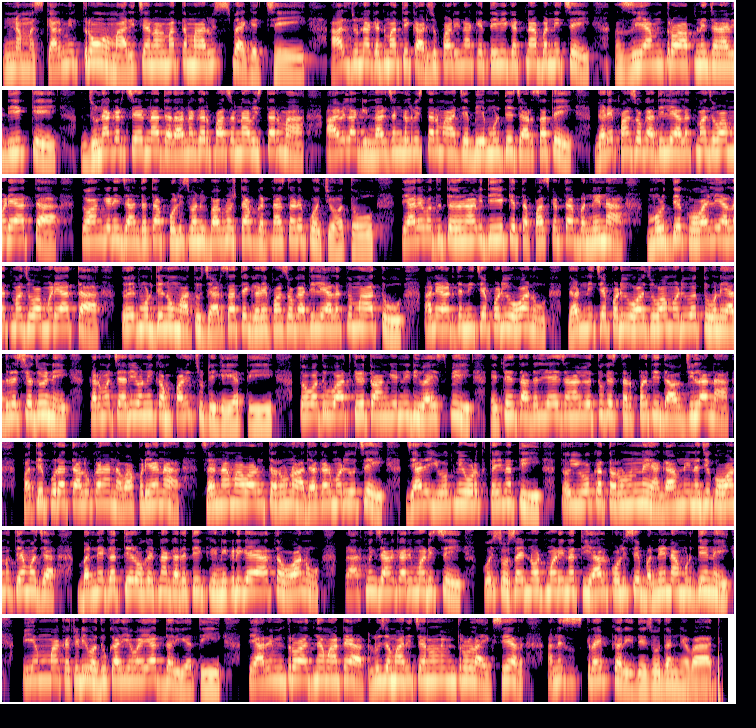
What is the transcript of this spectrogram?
નમસ્કાર મિત્રો અમારી ચેનલમાં તમારું સ્વાગત છે. હાલ જૂનાગઢમાંથી કાળજુ પાડી નાખે તેવી ઘટના બની છે. જ્યાં મિત્રો, આપને જણાવી દઈએ કે જૂનાગઢ શહેરના ધરાનગર પાછળના વિસ્તારમાં આવેલા ગિરનાર જંગલ વિસ્તારમાં આજે બે મૂર્તિ ઝાડ સાથે ગળે પાંચસો ગાધેલી હાલતમાં જોવા મળ્યા હતા. તો આ અંગેની જાણ થતાં પોલીસ વન વિભાગનો સ્ટાફ ઘટના સ્થળે પહોંચ્યો હતો. ત્યારે વધુ જણાવી દઈએ કે તપાસ કરતા બંનેના મૃતદેહ ખોવાયેલી હાલતમાં જોવા મળ્યા હતા. તો એક મૃતદેહનું માથું ઝાડ સાથે ગળે ફાંસો ગાધેલી હાલતમાં હતું અને અર્ધ નીચે પડ્યું હોવાનું, ધડ નીચે પડ્યું હોવા જોવા મળ્યું હતું અને આ દ્રશ્ય જોઈને કર્મચારીઓની કંપાળી છૂટી ગઈ હતી. તો વધુ વાત કરીએ તો આ અંગેની ડીવાયએસપી હિતેશ દાદલિયાએ જણાવ્યું હતું કે સ્થળ પરથી દાહોદ જિલ્લાના ફતેપુરા તાલુકાના નવાપડિયાના સરનામાવાળું તરુણનો આધાર કાર્ડ મળ્યો છે. જ્યારે યુવકની ઓળખ થઈ નથી, તો યુવક તરુણને ગામની નજીક હોવાનું તેમજ બંને ગત તેર ઓગસ્ટના ઘરેથી નીકળી ગયા હતા હોવાનું પ્રાથમિક જાણકારી મળી છે. કોઈ સોસાઇડ નોટ મળી નથી. હાલ પોલીસે બંનેના મૃતદેહને પીએમમાં કચડી વધુ કાર્યવાહી હાથ ધરી હતી. ત્યારે મિત્રો આજના માટે આટલું જ. અમારી ચેનલને મિત્રો લાઇક શેર અને સબસ્ક્રાઈબ કરી દેજો. ધન્યવાદ.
